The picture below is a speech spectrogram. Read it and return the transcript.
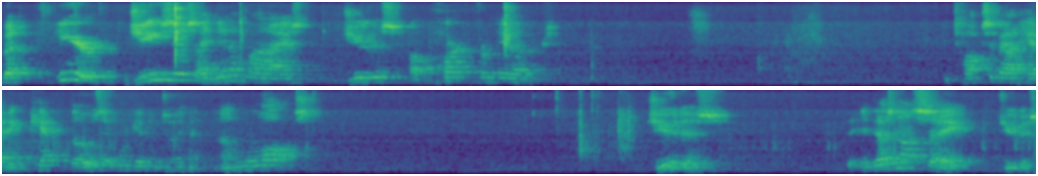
But here, Jesus identifies Judas apart from the others. He talks about having kept those that were given to him, and none were lost. Judas, it does not say Judas.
